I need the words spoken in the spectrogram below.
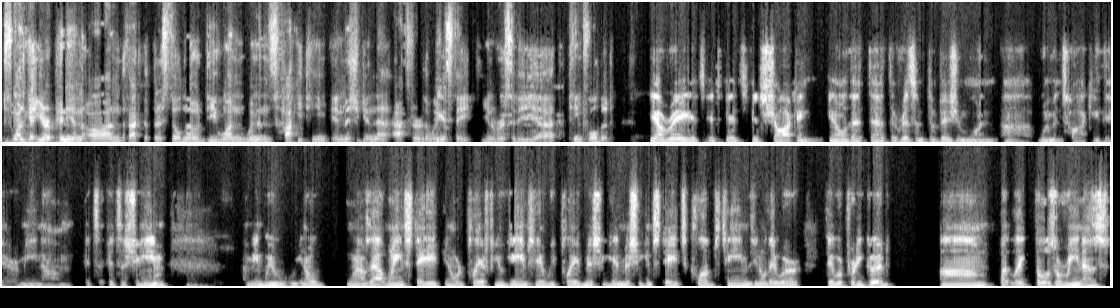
just wanted to get your opinion on the fact that there's still no D1 women's hockey team in Michigan after the Wayne yeah. State University uh, team folded. Yeah, Ray, it's it's it's it's shocking, you know, that that there isn't Division One uh, women's hockey there. I mean, um, it's it's a shame. I mean, we you know when I was at Wayne State, you know, we'd play a few games here. We played Michigan, Michigan State's clubs teams. You know, they were they were pretty good. Um, but like those arenas,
